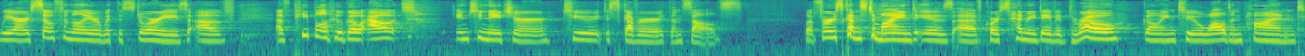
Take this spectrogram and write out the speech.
we are so familiar with the stories of, of people who go out into nature to discover themselves. What first comes to mind is, uh, of course, Henry David Thoreau going to Walden Pond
